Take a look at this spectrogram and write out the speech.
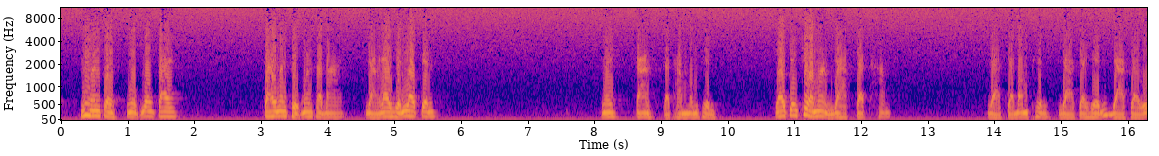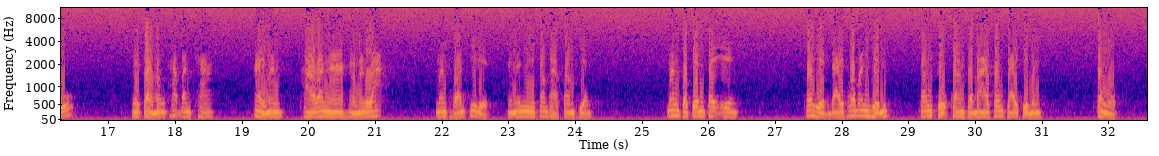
มันจะงบลงไป ใจมันสุขมันสบาย อย่างเราเห็นเราเป็น ในการจะทำบำเพ็ญเราจึงเชื่อมั่นอยากจะทำอยากจะบำเพ็ญอยากจะเห็น อยากจะรู้ในต่อบังคับบัญชา ให้มันภาวนาให้มันละ มันถอนกิเลสให้มันมีความผาดความเพียรมันก็เป็นไปเอง เพราะเหตุใดเพราะมันเห็นความสุขความสบายของใจที่มันสงบ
